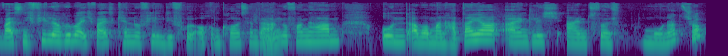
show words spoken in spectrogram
weiß nicht viel darüber. Ich weiß, kenne nur viele, die früher auch im Callcenter mhm. angefangen haben. Und aber man hat da ja eigentlich einen zwölf Monatsjob.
